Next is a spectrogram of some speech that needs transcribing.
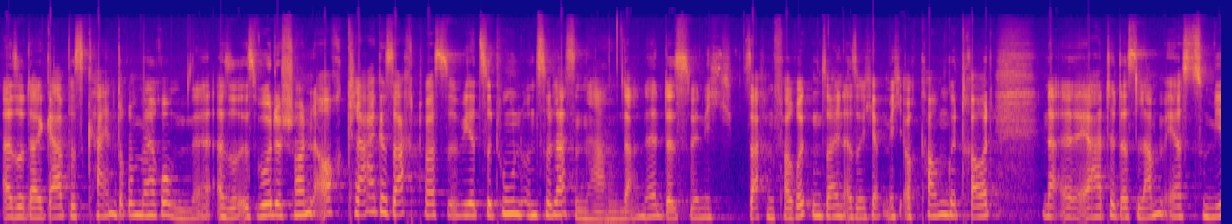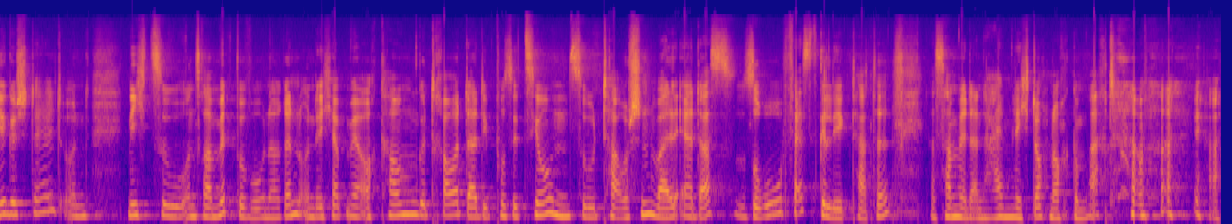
Also da gab es kein Drumherum. Ne? Also es wurde schon auch klar gesagt, was wir zu tun und zu lassen haben da, ne? dass wir nicht Sachen verrücken sollen. Also ich habe mich auch kaum getraut. Na, äh, er hatte das Lamm erst zu mir gestellt und nicht zu unserer Mitbewohnerin. Und ich habe mir auch kaum getraut, da die Positionen zu tauschen, weil er das so festgelegt hatte. Das haben wir dann heimlich doch noch gemacht. Aber ja.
